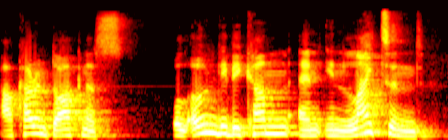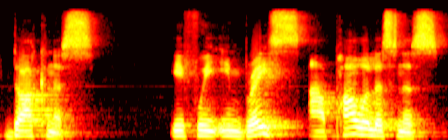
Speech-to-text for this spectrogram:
Our current darkness will only become an enlightened darkness if we embrace our powerlessness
